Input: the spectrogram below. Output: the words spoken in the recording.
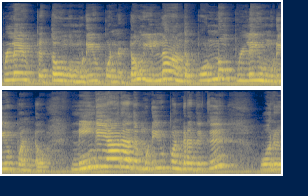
பிள்ளைய பெத்தவங்க முடிவு பண்ணட்டும். இல்ல அந்த பொண்ணும் பிள்ளையும் முடிவு பண்ணிட்டோம். நீங்க யார் அதை முடிவு பண்றதுக்கு? ஒரு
